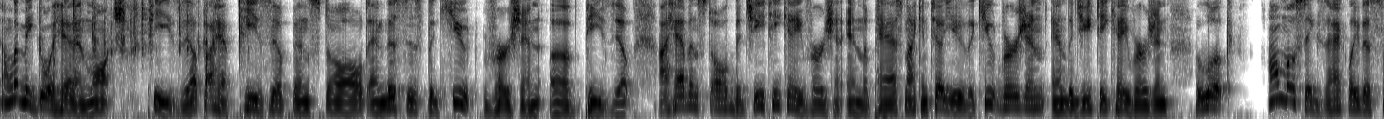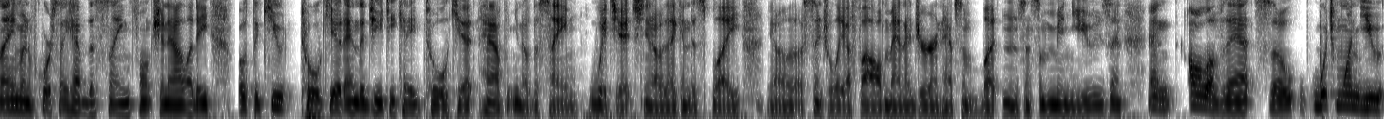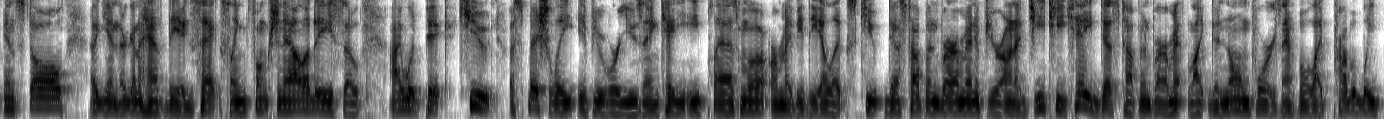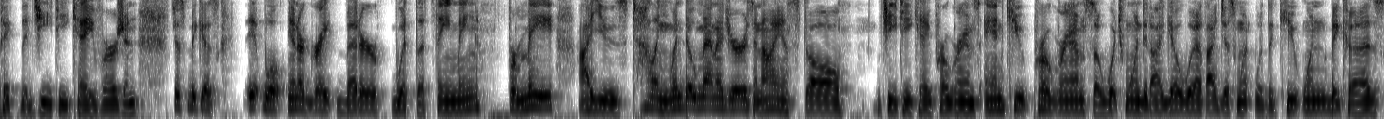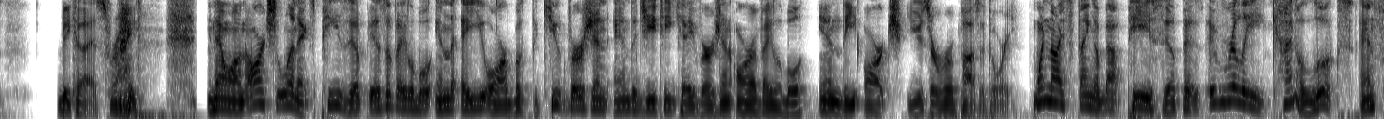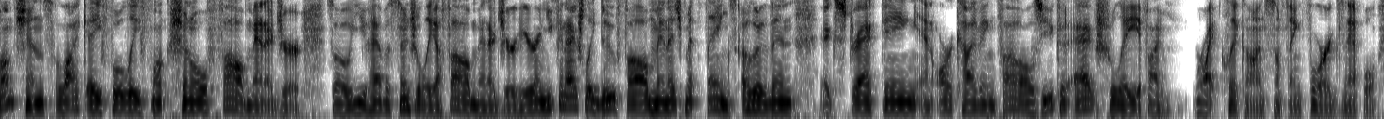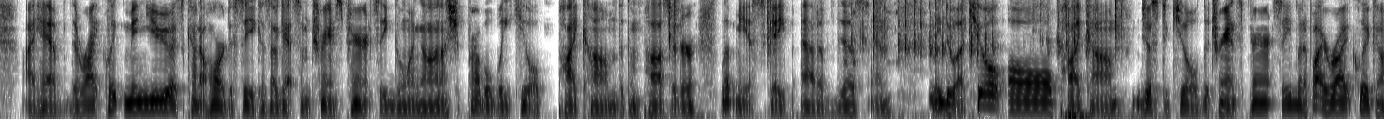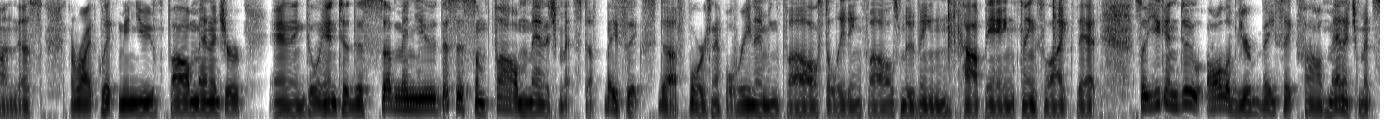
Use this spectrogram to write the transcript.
Now let me go ahead and launch PeaZip. I have PeaZip installed and this is the Qt version of PeaZip. I have installed the GTK version in the past and I can tell you the Qt version and the GTK version look almost exactly the same. And of course, they have the same functionality. Both the Qt toolkit and the GTK toolkit have, you know, the same widgets. You know, they can display, you know, essentially a file manager and have some buttons and some menus and, and all of that. So which one you install, again, they're going to have the exact same functionality. So I would pick Qt, especially if you were using KDE Plasma or maybe the LX Qt desktop environment. If you're on a GTK desktop environment like GNOME, for example, I'd probably pick the GTK version version just because it will integrate better with the theming. For me, I use tiling window managers and I install GTK programs and Qt programs. So which one did I go with? I just went with the Qt one because because, right? Now on Arch Linux, PeaZip is available in the AUR, both the Qt version and the GTK version are available in the Arch user repository. One nice thing about PeaZip is it really kind of looks and functions like a fully functional file manager. So you have essentially a file manager here and you can actually do file management things other than extracting and archiving files. You could actually, if I right click on something. For example, I have the right click menu. It's kind of hard to see because I've got some transparency going on. I should probably kill picom, the compositor. Let me escape out of this and let me do a kill all picom just to kill the transparency. But if I right click on this, the right click menu, file manager, and then go into this sub menu, this is some file management stuff, basic stuff. For example, renaming files, deleting files, moving, copying, things like that. So you can do all of your basic file management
